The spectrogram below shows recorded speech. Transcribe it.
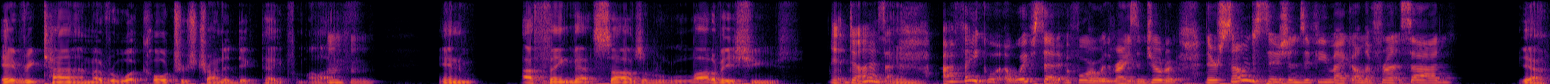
every time over what culture is trying to dictate for my life, Mhm. and I think that solves a lot of issues. It does. And I think we've said it before with raising children. There's some decisions if you make on the front side, yeah,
